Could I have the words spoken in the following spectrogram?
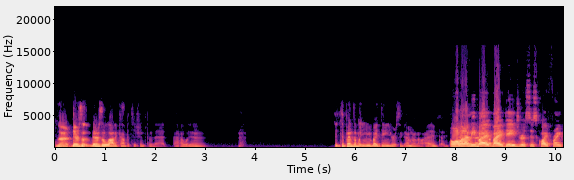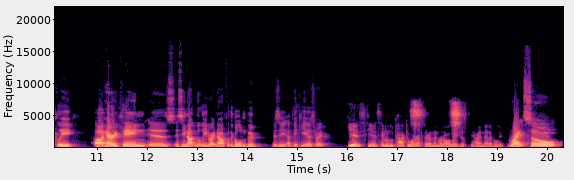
no. There's a there's a lot of competition for that. I would. Uh, it depends on what you mean by dangerous. I don't know. I, well, what I, I mean by by dangerous is quite frankly, uh, Harry Kane is is he not in the lead right now for the Golden Boot? Is he? I think he is, right? He is. He is. Him and Lukaku are up there, and then Ronaldo just behind that, I believe. Right. So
